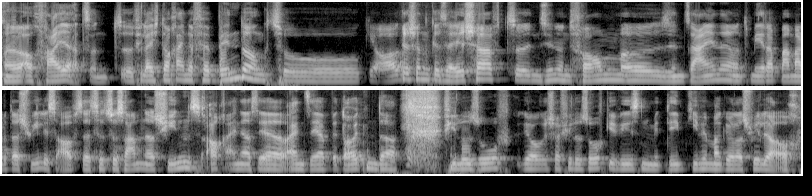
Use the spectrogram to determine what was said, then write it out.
äh, auch feiert und äh, vielleicht auch eine Verbindung zur georgischen Gesellschaft in Sinn und Form äh, sind seine und Merab Mamardashvilis Aufsätze zusammen erschienen. Auch einer sehr, ein sehr bedeutender Philosoph, georgischer Philosoph gewesen, mit dem Givi Magurashvili auch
